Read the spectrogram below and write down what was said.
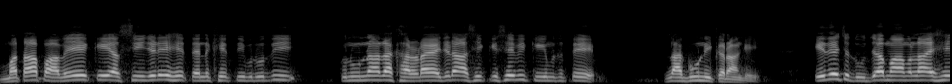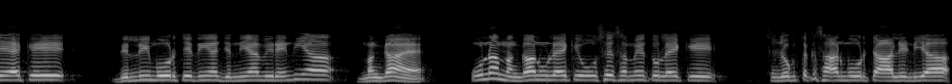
ਮਤਾ ਪਾਵੇ ਕਿ ਅਸੀਂ ਜਿਹੜੇ ਇਹ ਤਿੰਨ ਖੇਤੀ ਵਿਰੋਧੀ ਕਾਨੂੰਨਾਂ ਦਾ ਖਰੜਾ ਹੈ, ਜਿਹੜਾ ਅਸੀਂ ਕਿਸੇ ਵੀ ਕੀਮਤ ਤੇ ਲਾਗੂ ਨਹੀਂ ਕਰਾਂਗੇ। ਇਹਦੇ 'ਚ ਦੂਜਾ ਮਾਮਲਾ ਇਹ ਹੈ ਕਿ ਦਿੱਲੀ ਮੋਰਚੇ ਦੀਆਂ ਜਿੰਨੀਆਂ ਵੀ ਰਹਿੰਦੀਆਂ ਮੰਗਾਂ ਹੈ, ਉਹਨਾਂ ਮੰਗਾਂ ਨੂੰ ਲੈ ਕੇ ਉਸੇ ਸਮੇਂ ਤੋਂ ਲੈ ਕੇ ਸੰਯੁਕਤ ਕਿਸਾਨ ਮੋਰਚਾ ਆਲ ਇੰਡੀਆ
